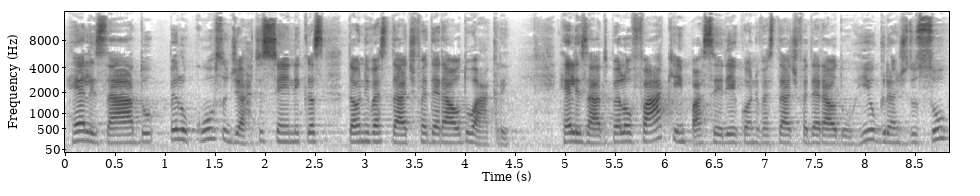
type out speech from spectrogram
realizado pelo curso de artes cênicas da Universidade Federal do Acre realizado pela UFAC em parceria com a Universidade Federal do Rio Grande do Sul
